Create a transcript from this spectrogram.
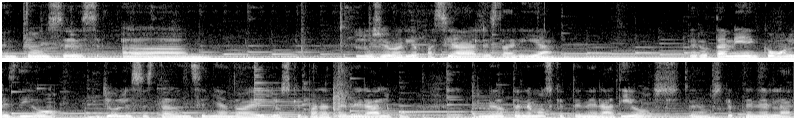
Entonces, los llevaría a pasear, les daría, pero también, como les digo, yo les he estado enseñando a ellos que para tener algo, primero tenemos que tener a Dios, tenemos que tener la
